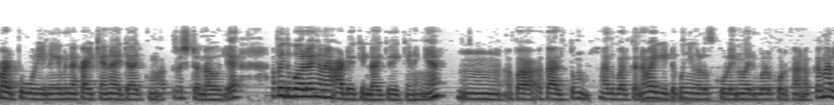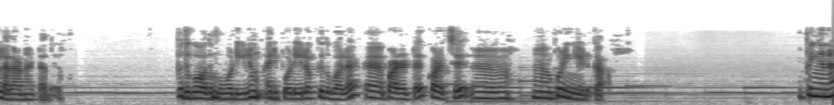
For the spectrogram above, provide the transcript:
പഴുപ്പ് കൂടിയിട്ടുണ്ടെങ്കിൽ പിന്നെ കഴിക്കാനായിട്ട് ആർക്കും അത്ര ഇഷ്ടം ഉണ്ടാവില്ല അപ്പോൾ ഇതുപോലെ ഇങ്ങനെ അടയൊക്കെ ഉണ്ടാക്കി വെക്കണമെങ്കിൽ അപ്പോൾ കാലത്തും അതുപോലെ തന്നെ വൈകിട്ട് കുഞ്ഞുങ്ങൾ സ്കൂളിൽ നിന്ന് വരുമ്പോൾ കൊടുക്കാനൊക്കെ നല്ലതാണ് കേട്ടത് ഇപ്പോൾ ഇത് ഗോതമ്പ് പൊടിയിലും അരിപ്പൊടിയിലും ഒക്കെ ഇതുപോലെ പഴട്ട് കുഴച്ച് പുഴുങ്ങിയെടുക്കാം. ഇപ്പം ഇങ്ങനെ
